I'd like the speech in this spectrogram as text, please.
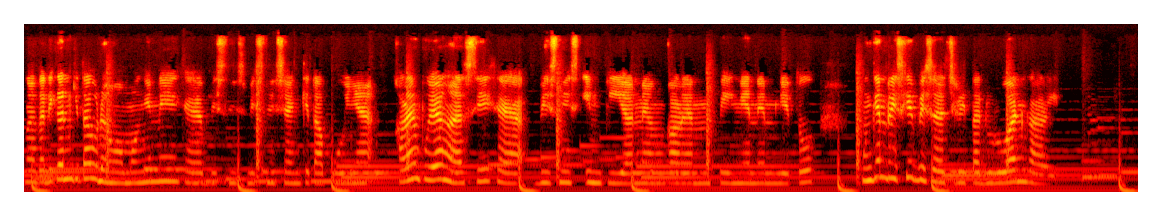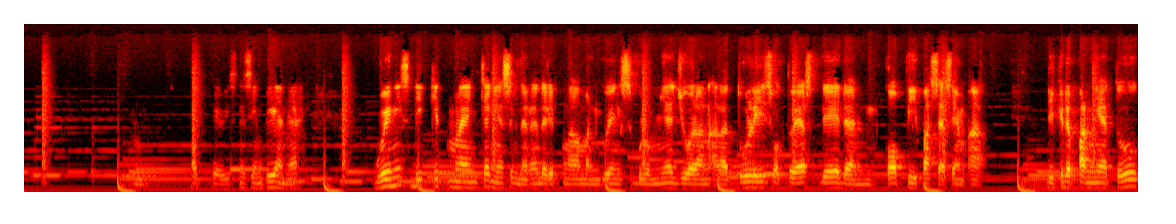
Nah tadi kan kita udah ngomongin nih kayak bisnis-bisnis yang kita punya. Kalian punya nggak sih kayak bisnis impian yang kalian pinginin gitu? Mungkin Rizky bisa cerita duluan kali. Oke bisnis impian ya. Gue ini sedikit melenceng ya sebenarnya dari pengalaman gue yang sebelumnya jualan alat tulis waktu SD dan kopi pas SMA di ke depannya tuh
